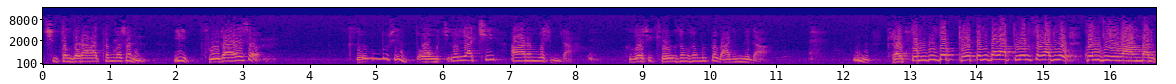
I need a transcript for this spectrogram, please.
신통변화 같은 것은 이 불가에서 그 무슨 똥찌거리 같이 아는 것입니다. 그것이 견성성불법 아닙니다. 음, 개똥들도 개똥에다가 불을 써가지고 공중의 왕만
